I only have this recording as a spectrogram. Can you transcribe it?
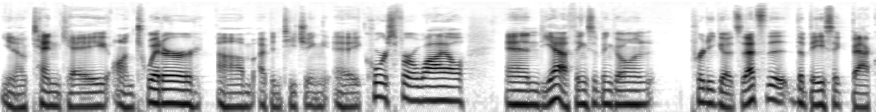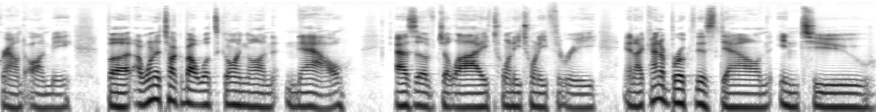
you know 10k on twitter um, i've been teaching a course for a while and yeah things have been going pretty good. So that's the the basic background on me. But I want to talk about what's going on now as of July 2023 and I kind of broke this down into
